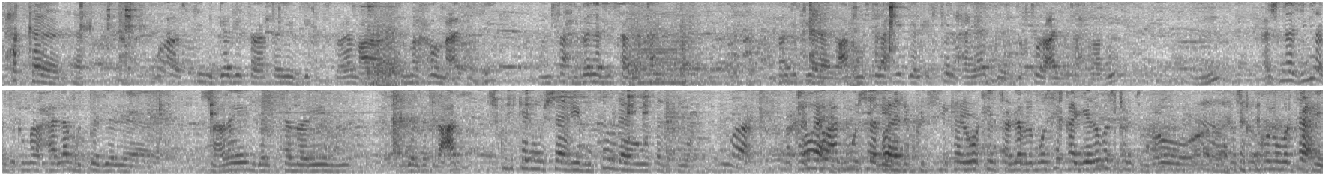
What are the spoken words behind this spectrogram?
في حق والسن قاعد يطلع في ديك الفترة مع المرحوم عافيتي المسرح البلدي سابقا. هذيك العرض المسرحي ديال اكسير الحياة ديال الدكتور عزيز الحبابي عشنا جميع في ديك المرحلة مدة ديال شهرين ديال التمارين. ديال ذاك العرض. شكون اللي كان مشاغب أنت ولا هو في هذاك الوقت؟ هو ما كان حتى واحد مشاغب شيء. كان هو كيمتعنا بالموسيقى ديالو باش كنتبعوا باش كنكونوا مرتاحين.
